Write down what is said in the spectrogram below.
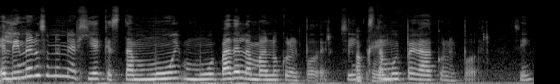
el dinero es una energía que está muy, muy... Va de la mano con el poder, ¿sí? Está muy pegada con el poder, ¿sí?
